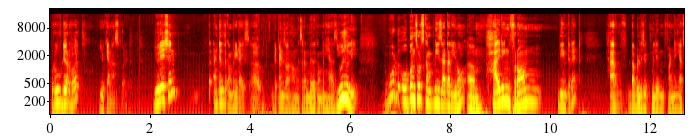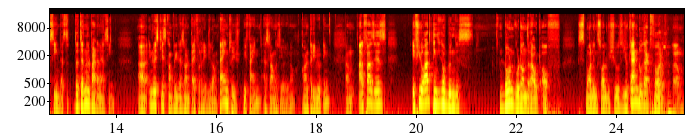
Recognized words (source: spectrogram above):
proved your worth. You can ask for it. Duration until the company dies uh, depends on how much runway the company has. Usually, good open source companies that are you know um, hiring from the internet have double digit million funding. I've seen that's the general pattern i've seen. Uh, in which case company does not die for a really long time so you should be fine as long as you're you know contributing. Um, alphas is if you are thinking of doing this don't go down the route of smalling solve issues. You can do that for um,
